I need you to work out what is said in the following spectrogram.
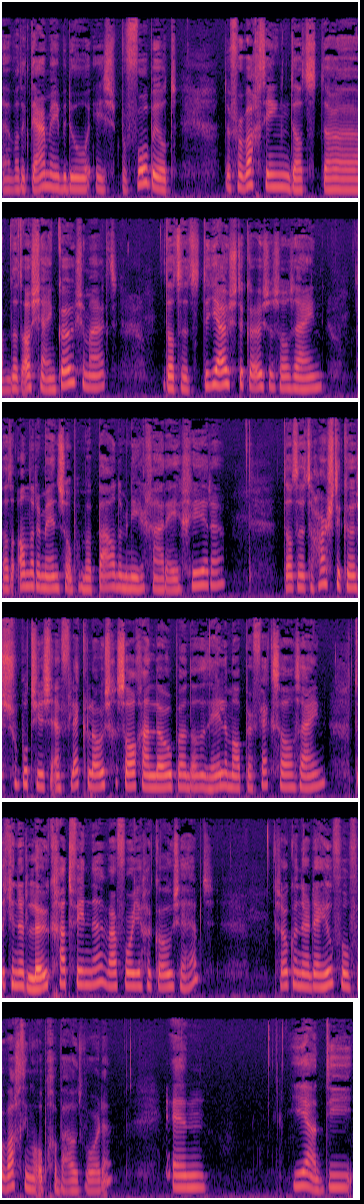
uh, wat ik daarmee bedoel is bijvoorbeeld de verwachting dat, dat als jij een keuze maakt, dat het de juiste keuze zal zijn. Dat andere mensen op een bepaalde manier gaan reageren dat het hartstikke soepeltjes en vlekkeloos zal gaan lopen, dat het helemaal perfect zal zijn, dat je het leuk gaat vinden waarvoor je gekozen hebt. Zo kunnen er heel veel verwachtingen opgebouwd worden. En ja, die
